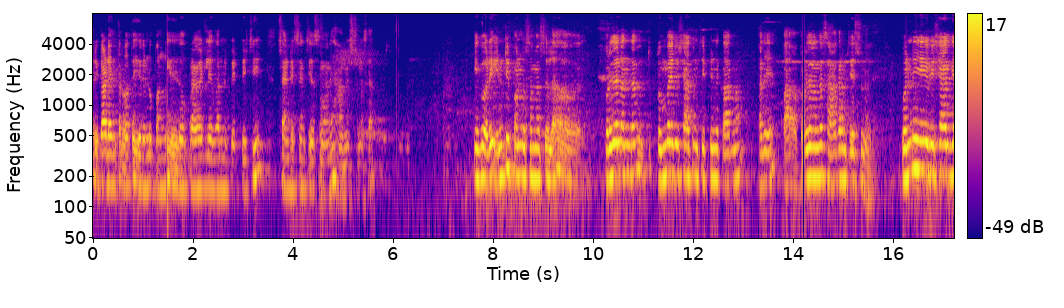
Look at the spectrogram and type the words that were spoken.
రికార్డ్ అయిన తర్వాత ఈ రెండు పనులు ఏదో ప్రైవేట్ లేబర్ని పెట్టించి శానిటైజేషన్ చేస్తామని హామీ ఇస్తున్నాం సార్. ఇంకోటి ఇంటి పన్ను సమస్యల ప్రజలందరూ తొంభై ఐదు శాతం చెప్పింది కారణం అదే ప్రజలందరూ సహకారం చేస్తున్నారు. కొన్ని విషయాలకి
